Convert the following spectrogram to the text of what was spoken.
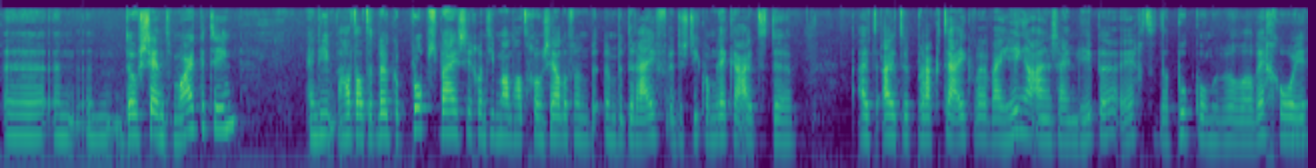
een, een docent marketing. En die had altijd leuke props bij zich, want die man had gewoon zelf een, een bedrijf. Dus die kwam lekker uit de, uit, uit de praktijk. Wij, wij hingen aan zijn lippen, echt. Dat boek konden we wel weggooien.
